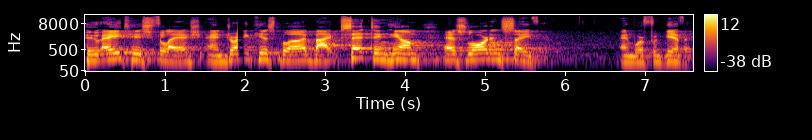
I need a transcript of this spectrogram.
who ate his flesh and drank his blood by accepting him as Lord and Savior and were forgiven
